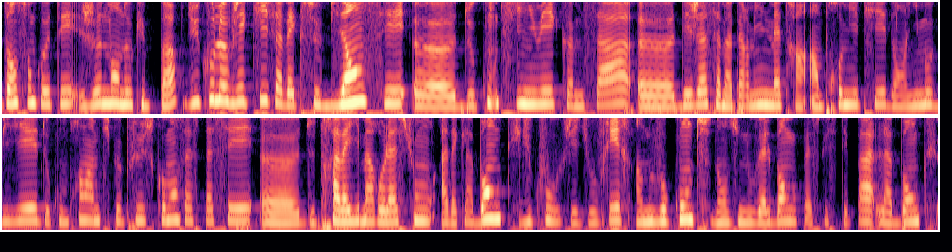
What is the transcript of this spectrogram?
dans son côté, je ne m'en occupe pas. Du coup, l'objectif avec ce bien, c'est euh, de continuer comme ça. Euh, déjà, ça m'a permis de mettre un, premier pied dans l'immobilier, de comprendre un petit peu plus comment ça se passait, euh, de travailler ma relation avec la banque. Du coup, j'ai dû ouvrir un nouveau compte dans une nouvelle banque parce que c'était pas la banque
